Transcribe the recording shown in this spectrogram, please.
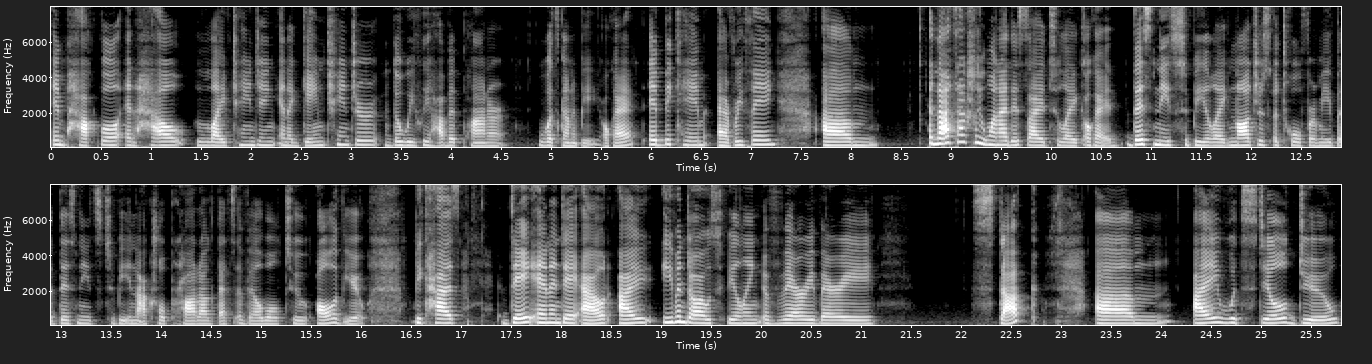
impactful and how life changing and a game changer the weekly habit planner was going to be. Okay. It became everything. Um, and that's actually when I decided to like, okay, this needs to be like not just a tool for me, but this needs to be an actual product that's available to all of you. Because day in and day out, I even though I was feeling very, very stuck, um, I would still do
